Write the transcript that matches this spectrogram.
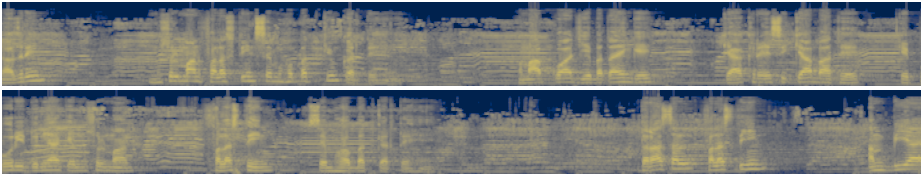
ناظرین، مسلمان فلسطین سے محبت کیوں کرتے ہیں؟ ہم آپ کو آج یہ بتائیں گے کہ آخر ایسی کیا بات ہے کہ پوری دنیا کے مسلمان فلسطین سے محبت کرتے ہیں۔ دراصل، فلسطین انبیاء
